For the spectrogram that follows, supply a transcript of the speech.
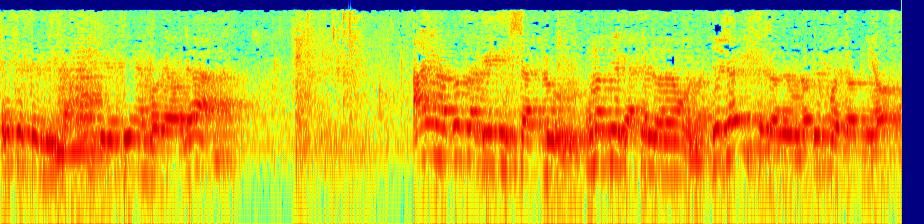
Este es el bisamón que tienen por ahora. Hay una cosa que dice Jacques uno tiene que hacer lo de uno. Yo ya hice lo de uno, ¿qué fue lo mío?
